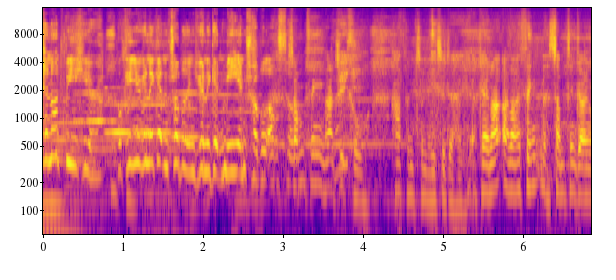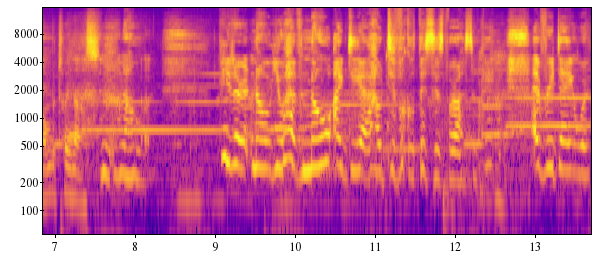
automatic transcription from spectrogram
cannot be here. Okay, you're gonna get in trouble and you're gonna get me in trouble also. Something magical happened to me today, okay? And I, and I think there's something going on between us. No. Peter, no, you have no idea how difficult this is for us, okay? Every day we're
